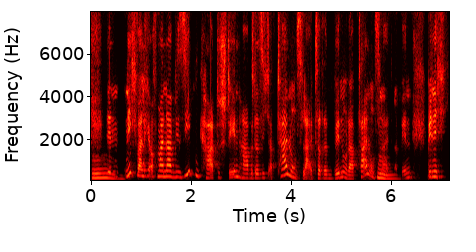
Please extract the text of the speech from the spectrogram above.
Mhm. Denn nicht, weil ich auf meiner Visitenkarte stehen habe, dass ich Abteilungsleiterin bin oder Abteilungsleiter mhm. bin, bin ich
